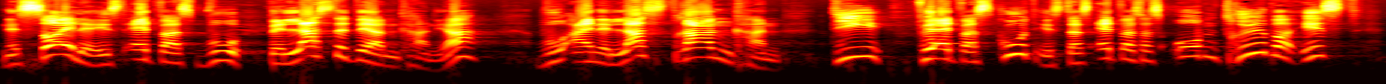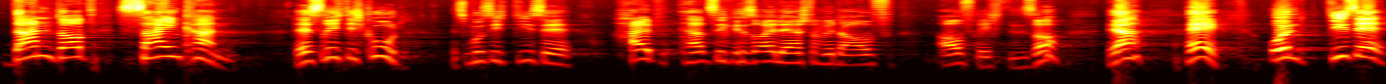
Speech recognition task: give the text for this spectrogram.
Eine Säule ist etwas, wo belastet werden kann, ja? Wo eine Last tragen kann, die für etwas gut ist, dass etwas, was oben drüber ist, dann dort sein kann. Das ist richtig gut. Jetzt muss ich diese halbherzige Säule erst mal wieder auf, aufrichten. So, ja? Hey, und diese,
